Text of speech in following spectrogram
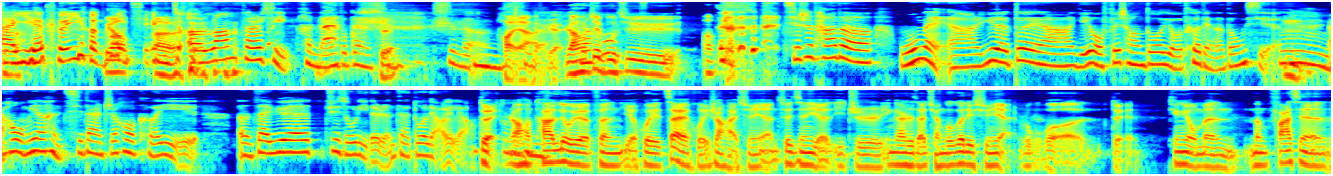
哎，也可以很共情。嗯就 around thirty 很难不共情是。的，嗯好呀。然然后这部剧啊，其实他的舞美啊、乐队啊，也有非常多有特点的东西。嗯，然后我们也很期待之后可以，呃，再约剧组里的人再多聊一聊。对，然后嗯他六月份也会再回上海巡演，最近也一直应该是在全国各地巡演。如果对听友们能发现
